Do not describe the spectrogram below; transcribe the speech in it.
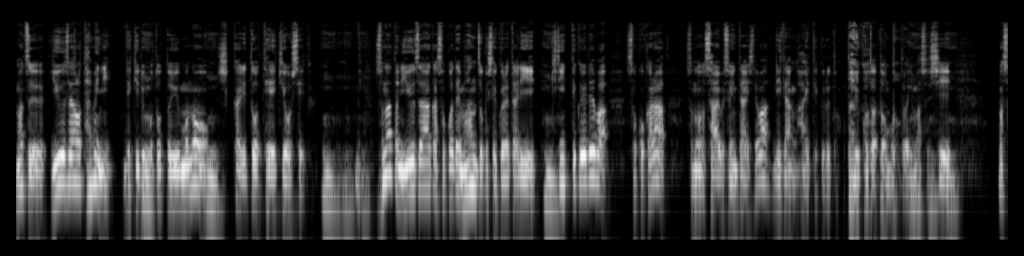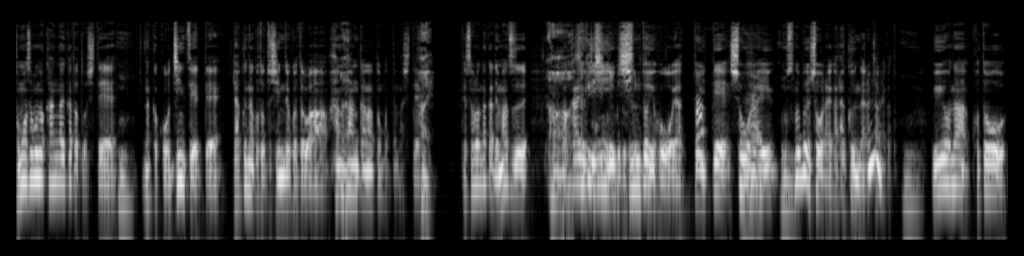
まずユーザーのためにできることというものをしっかりと提供していく。でその後にユーザーがそこで満足してくれたり、気に入ってくれれば、そこからそのサービスに対してはリターンが入ってくるということだと思っておりますし、まあ、そもそもの考え方として、なんかこう人生って楽なこととしんどいことは半々かなと思ってまして、はい。で、その中でまず、若いうち先ににしんどい方をやっといて、将来、その分将来が楽になるんじゃないかと。いうようなことを、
